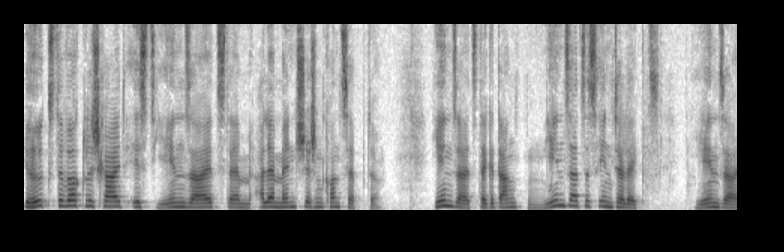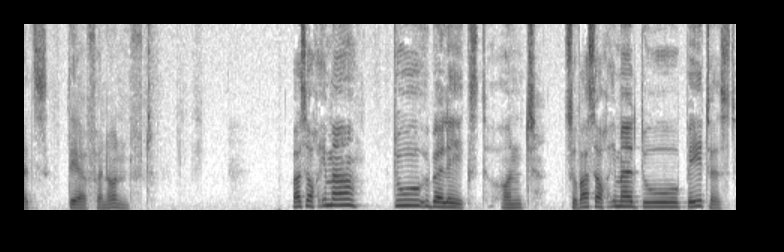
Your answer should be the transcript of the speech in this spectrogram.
Die höchste Wirklichkeit ist jenseits der aller menschlichen Konzepte, jenseits der Gedanken, jenseits des Intellekts, jenseits der Vernunft. Was auch immer du überlegst und zu was auch immer du betest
